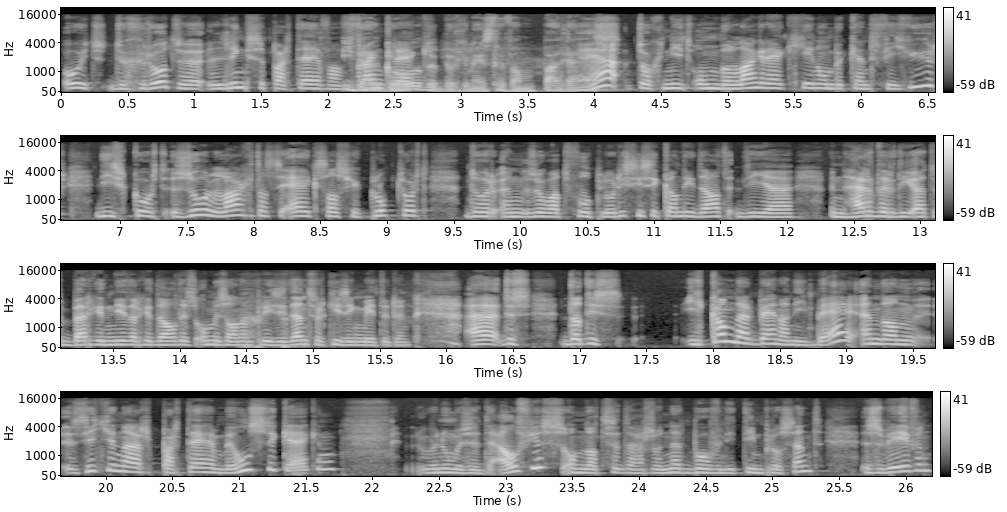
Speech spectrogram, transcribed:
ooit de grote linkse partij van Hidalgo, Frankrijk. de burgemeester van Parijs. Ja, toch niet onbelangrijk, geen onbekend figuur. Die scoort zo laag dat ze eigenlijk zelfs geklopt wordt door een zowat folkloristische kandidaat, die, eh, een herder die uit de bergen nedergedaald is om eens aan een presidentsverkiezing mee te doen. Eh, dus dat is... Je kan daar bijna niet bij. En dan zit je naar partijen bij ons te kijken. We noemen ze de elfjes, omdat ze daar zo net boven die 10% zweven.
